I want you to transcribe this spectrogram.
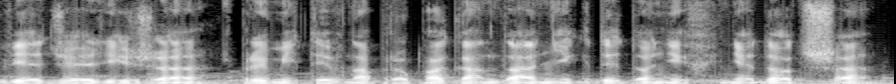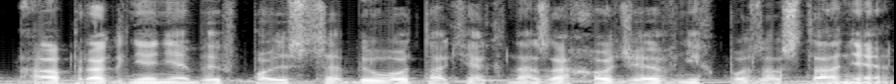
wiedzieli, że prymitywna propaganda nigdy do nich nie dotrze, a pragnienie, by w Polsce było tak jak na Zachodzie, w nich pozostanie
